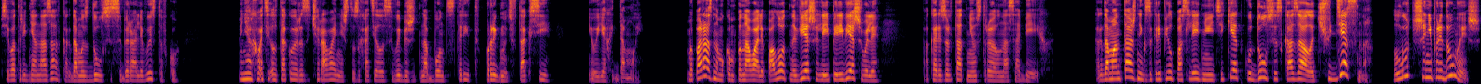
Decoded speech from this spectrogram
Всего три дня назад, когда мы с Дулси собирали выставку, меня охватило такое разочарование, что захотелось выбежать на Бонд-стрит, прыгнуть в такси и уехать домой. Мы по-разному компоновали полотна, вешали и перевешивали, пока результат не устроил нас обеих. Когда монтажник закрепил последнюю этикетку, Дулси сказала «Чудесно! Лучше не придумаешь!»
